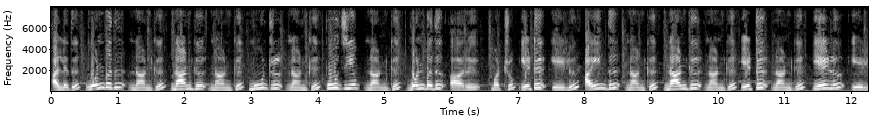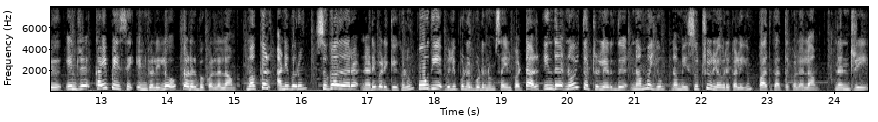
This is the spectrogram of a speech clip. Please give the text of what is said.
அல்லது ஒன்பது நான்கு நான்கு நான்கு மூன்று நான்கு பூஜ்ஜியம் நான்கு ஒன்பது ஆறு மற்றும் எட்டு ஏழு ஐந்து நான்கு நான்கு நான்கு எட்டு நான்கு நான்கு ஏழு ஏழு என்ற கைபேசி எண்களிலோ தொடர்பு கொள்ளலாம். மக்கள் அனைவரும் சுகாதார நடவடிக்கைகளும் போதிய விழிப்புணர்வுடனும் செயல்பட்டால் இந்த நோய் தொற்றிலிருந்து நம்மையும் நம்மை சுற்றியுள்ளவர்களையும் பாதுகாத்துக் கொள்ளலாம். நன்றி.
